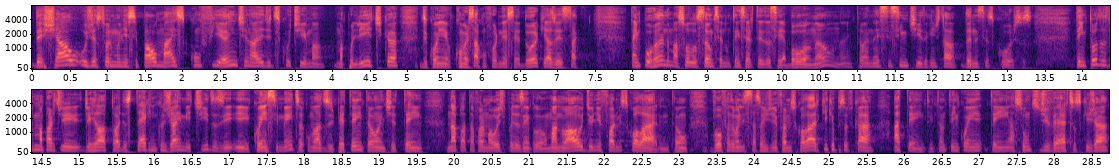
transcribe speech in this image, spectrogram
deixar o gestor municipal mais confiante na hora de discutir uma, uma política, de conversar com o fornecedor, que às vezes está tá empurrando uma solução que você não tem certeza se é boa ou não. Né? Então é nesse sentido que a gente está dando esses cursos tem toda uma parte de, de relatórios técnicos já emitidos e, e, conhecimentos acumulados de IPT. Então, a gente tem na plataforma hoje, por exemplo, um manual de uniforme escolar. Então, vou fazer uma licitação de uniforme escolar, o que, que eu preciso ficar atento? Então, tem, tem assuntos diversos que já,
